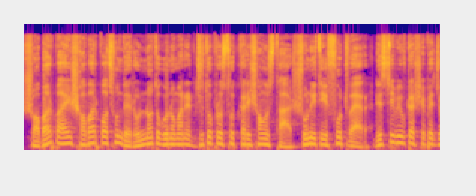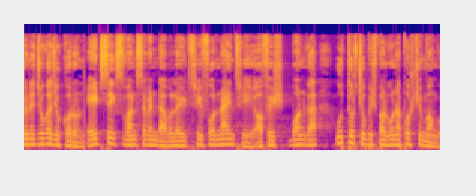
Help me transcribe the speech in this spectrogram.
সবার পায়ে সবার পছন্দের উন্নত গুণমানের জুতো প্রস্তুতকারী সংস্থা সুনীতি ফুটওয়্যার ডিস্ট্রিবিউটারশিপের জন্য যোগাযোগ করুন eight six one seven double eight three four nine three, office Bangaon, উত্তর চব্বিশ পরগনা, পশ্চিমবঙ্গ।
